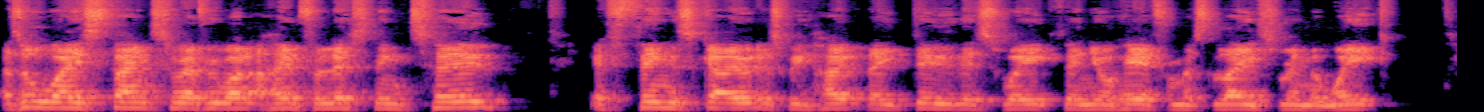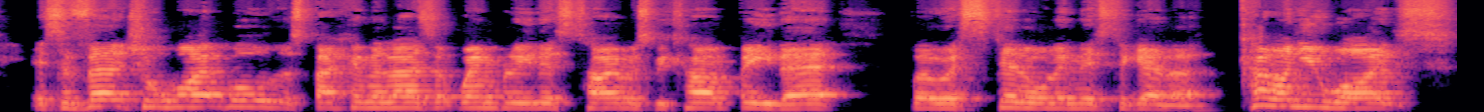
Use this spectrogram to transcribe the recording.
As always, thanks to everyone at home for listening too. If things go as we hope they do this week, then you'll hear from us later in the week. It's a virtual white wall that's back in the lads at Wembley this time as we can't be there, but we're still all in this together. Come on, you whites.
